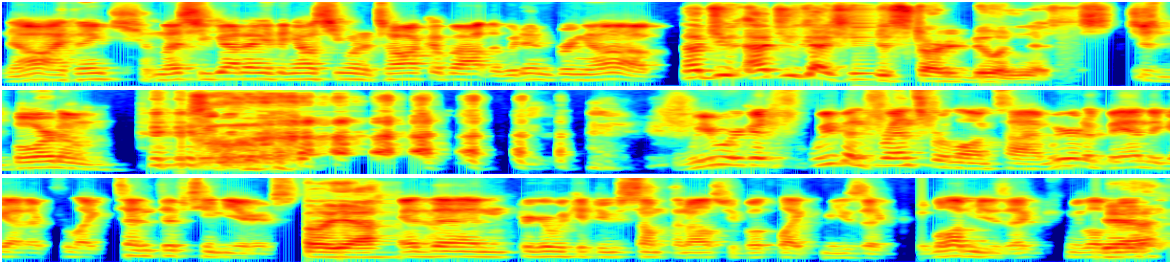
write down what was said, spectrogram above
No, I think unless you got anything else you want to talk about that we didn't bring up, How'd you how'd you guys get started doing this? just boredom. We were good. We've been friends for a long time. We were in a band together for like 10, 15 years. oh yeah. And then figured we could do something else. We both like music. We love music. We love Yeah. music.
